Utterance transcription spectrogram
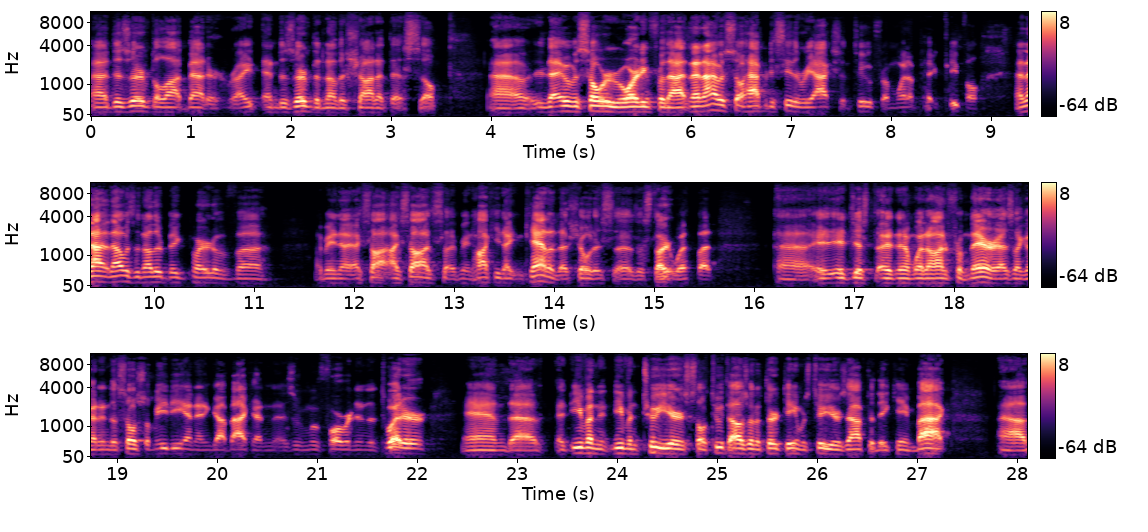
uh, deserved a lot better, right? And deserved another shot at this. So uh, it was so rewarding for that. And I was so happy to see the reaction too from Winnipeg people. And that, that was another big part of, uh, I mean, I saw, I saw, I mean, Hockey Night in Canada showed us uh, to start with, but uh, it, it, just, and it went on from there as I got into social media and then got back and as we moved forward into Twitter and uh, even, even two years. So 2013 was two years after they came back. Uh,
